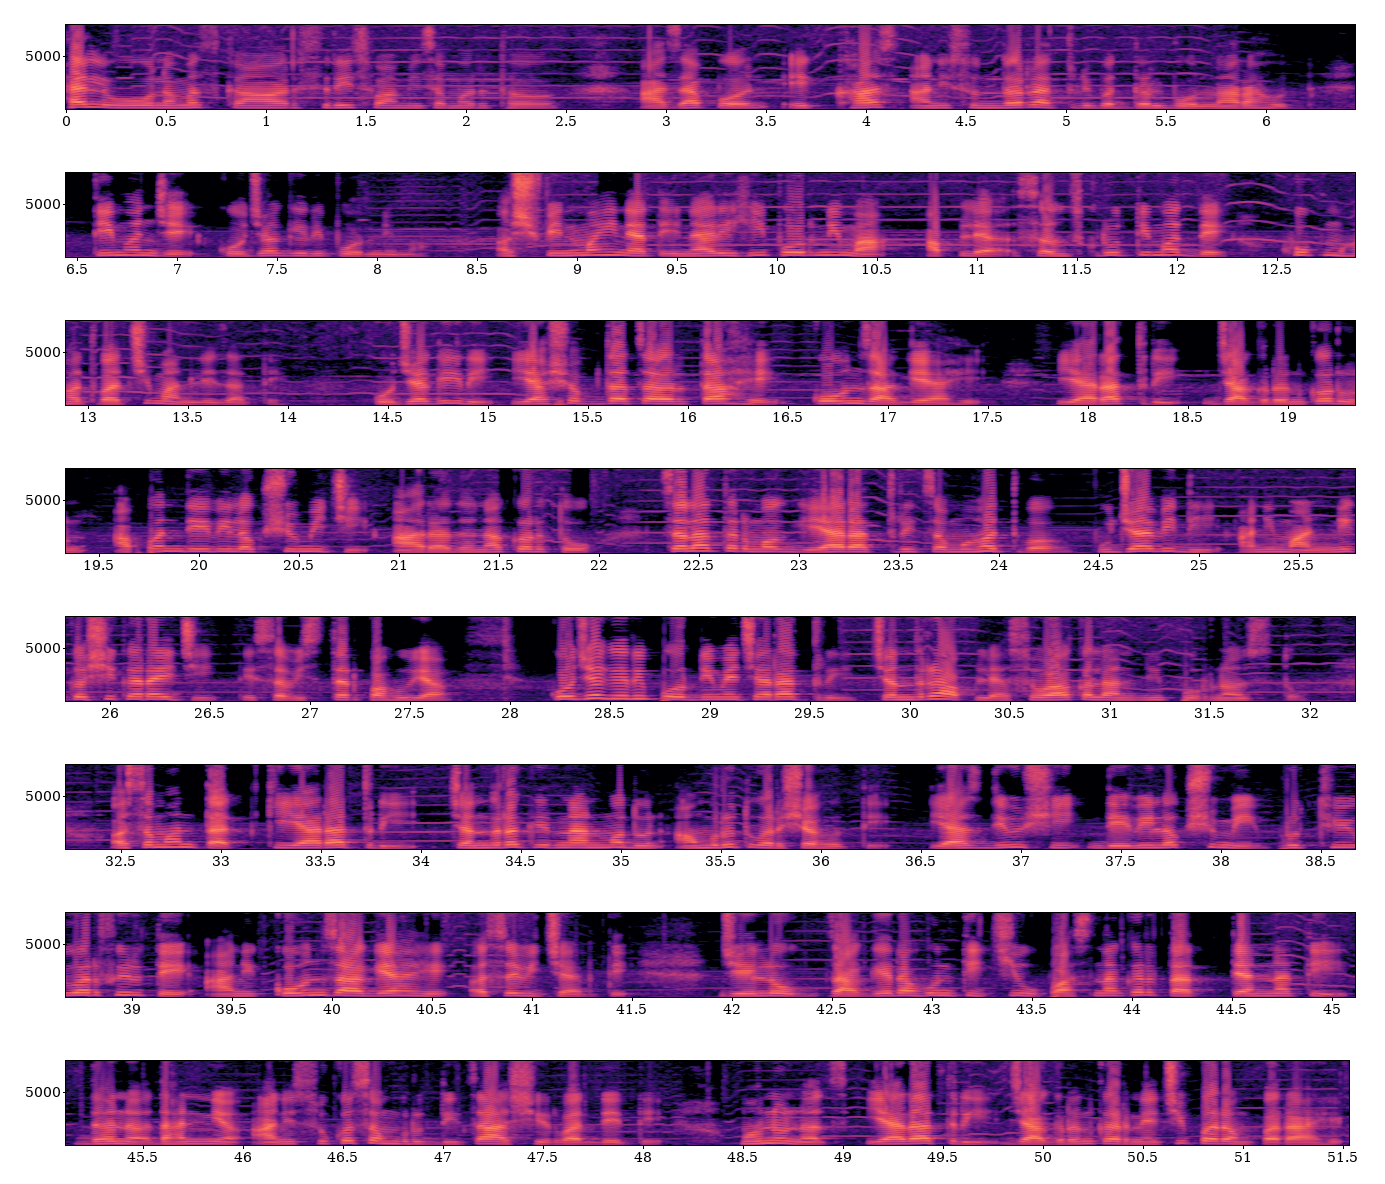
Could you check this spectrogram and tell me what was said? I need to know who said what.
Speaker 1: Hello नमस्कार श्री स्वामी समर्थ. आज आपण एक खास आणि सुंदर रात्रीबद्दल बोलणार आहोत. ती म्हणजे कोजागिरी पौर्णिमा. अश्विन महिन्यात येणारी ही पौर्णिमा आपल्या संस्कृतीमध्ये खूप महत्त्वाची मानली जाते. कोजागिरी या शब्दाचा अर्थ आहे कोण जागे आहे? या रात्री जागरण करून आपण देवी लक्ष्मीची आराधना करतो. चला तर मग या रात्रीचं महत्त्व पूजाविधी आणि मांडणी कशी करायची ते सविस्तर पाहूया. कोजागिरी पौर्णिमेच्या रात्री चंद्र आपल्या सोळा कलांनी पूर्ण असतो. असं म्हणतात की या रात्री चंद्रकिरणांमधून अमृत वर्ष होते. याच दिवशी देवी लक्ष्मी पृथ्वीवर फिरते आणि कोण जागे आहे असे विचारते. जे लोक जागे राहून तिची उपासना करतात त्यांना ती धन धान्य आणि सुखसमृद्धीचा आशीर्वाद देते. म्हणूनच या रात्री जागरण करण्याची परंपरा आहे.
